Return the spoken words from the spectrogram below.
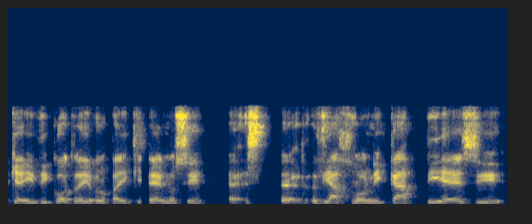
και ειδικότερα η Ευρωπαϊκή Ένωση ε, ε, διαχρονικά πιέζει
